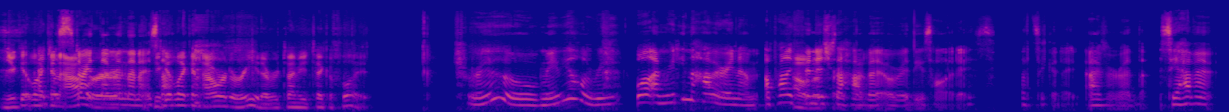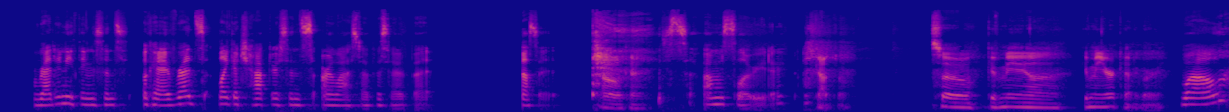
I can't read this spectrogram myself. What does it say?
You get like an hour. and then I you stop. get like an hour to read every time you take a flight. True. Maybe I'll read. Well, I'm reading The Hobbit right now. I'll probably Oh, finish The right, yeah. Hobbit over these holidays. That's a good idea. I haven't read that. See, I haven't read anything since. Okay, I've read like a chapter since our last episode, but that's it. Oh, okay. so I'm a slow reader. Gotcha. So give me uh give me your category. Well,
